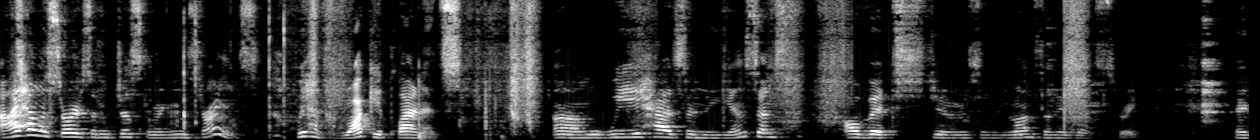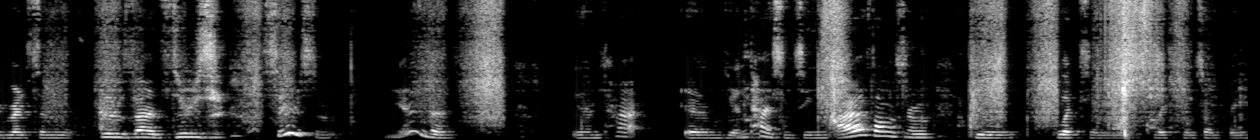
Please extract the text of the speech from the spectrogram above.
I have a story some just reading stories. We have rocket planets. Um, we had some instance of it students and once and events right. I read some disasters seriously. Yeah, that's in time. 嗯盐态 something. I found some to flex and flex and something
